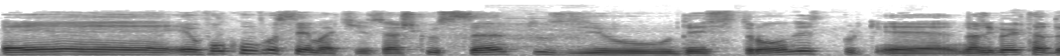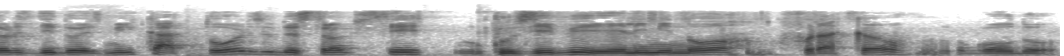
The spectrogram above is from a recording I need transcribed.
É, eu vou com você, Matias. Eu acho que o Santos e o The Strongest, porque, é, na Libertadores de 2014, o The Strongest, se, inclusive, eliminou o Furacão no gol do,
